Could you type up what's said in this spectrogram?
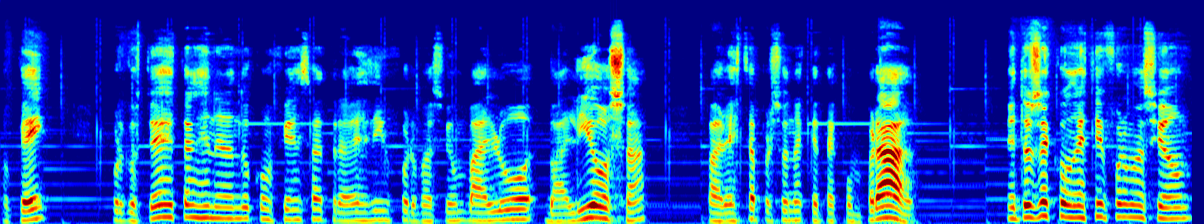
¿Ok? Porque ustedes están generando confianza a través de información valiosa para esta persona que te ha comprado. Entonces con esta información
